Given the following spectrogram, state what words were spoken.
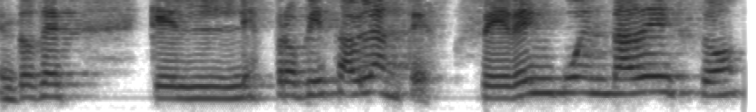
Entonces, que los propios hablantes se den cuenta de eso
